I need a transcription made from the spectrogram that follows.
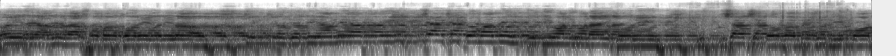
নইলে আল্লাহ ক্ষমা করেন না। কিন্তু যদি আমি আপনি ইচ্ছাকৃতভাবে যদি অন্যায় করি, ইচ্ছাকৃতভাবে যদি মন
